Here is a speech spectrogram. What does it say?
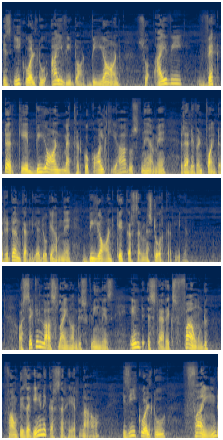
is equal to I V dot beyond so I V vector کے بیونڈ میتھڈ کو کال کیا اور اس نے ہمیں ریلیونٹ پوائنٹر ریٹرن کر لیا جو کہ ہم نے بیونڈ کے کرسر میں اسٹور کر لیا اور second last line on the screen is int asterisk found found is again a cursor here now is equal to find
